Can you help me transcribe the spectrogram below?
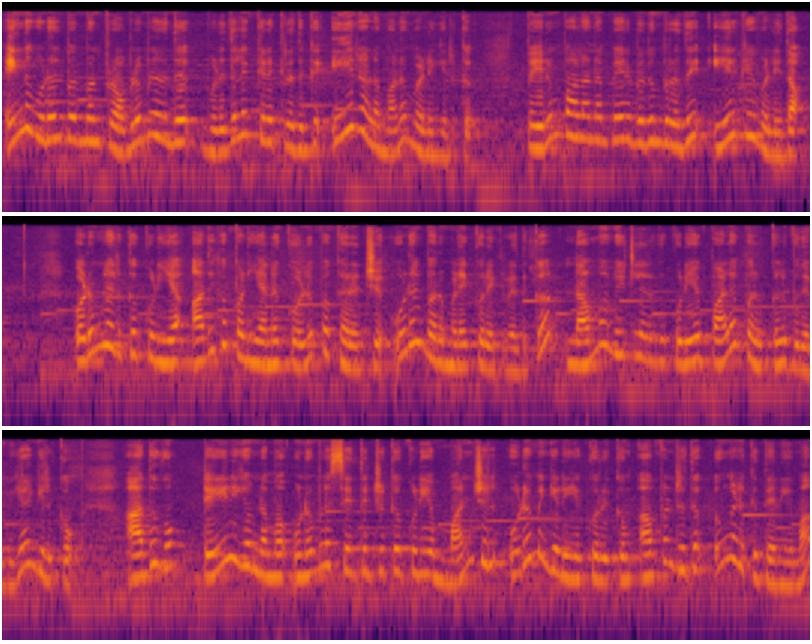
இந்த உடல் பருமன் ப்ராப்ளம்லேருந்து விடுதலை கிடைக்கிறதுக்கு ஏராளமான வழி இருக்குது பெரும்பாலான பேர் விரும்புகிறது இயற்கை வழி தான் உடம்புல இருக்கக்கூடிய அதிகப்படியான கொழுப்பை கரைச்சி உடல் பருமனை குறைக்கிறதுக்கு நம்ம வீட்டில் இருக்கக்கூடிய பல பொருட்கள் உதவியாக இருக்கும். அதுவும் டெய்லியும் நம்ம உணவில் சேர்த்துட்டு இருக்கக்கூடிய மஞ்சள் உடம்பு எடையை குறைக்கும் அப்படின்றது உங்களுக்கு தெரியுமா?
